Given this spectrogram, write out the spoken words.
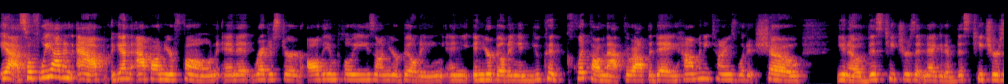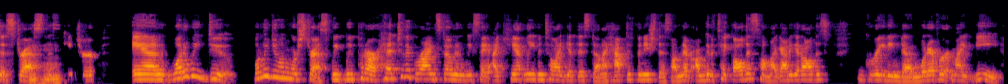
yeah. So if we had an app, again, an app on your phone and it registered all the employees on your building and in your building, and you could click on that throughout the day, how many times would it show, you know, this teacher's at negative, this teacher's at stress, mm-hmm. this teacher. And what do we do? What do we do when we're stressed? We, we put our head to the grindstone and we say, I can't leave until I get this done. I have to finish this. I'm never, I'm going to take all this home. I got to get all this grading done, whatever it might be.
